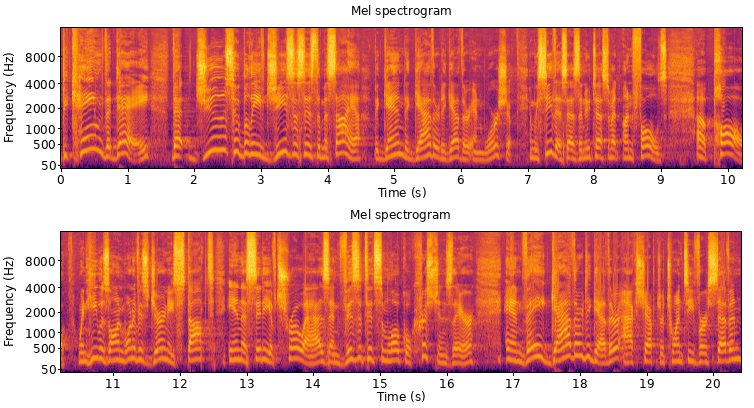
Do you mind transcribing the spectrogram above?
became the day that Jews who believed Jesus is the Messiah began to gather together and worship. And we see this as the New Testament unfolds. Uh, Paul, when he was on one of his journeys, stopped in a city of Troas and visited some local Christians there. And they gathered together, Acts chapter 20, verse 7,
